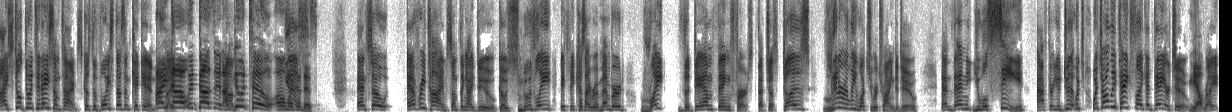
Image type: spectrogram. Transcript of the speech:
I still do it today sometimes because the voice doesn't kick in. I right? know it doesn't. Um, I do it too. Oh yes. my goodness. And so every time something I do goes smoothly, it's because I remembered write the damn thing first. That just does literally what you were trying to do. And then you will see after you do that, which which only takes like a day or two. Yeah. Right?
